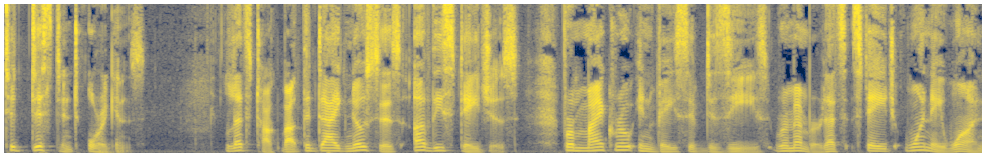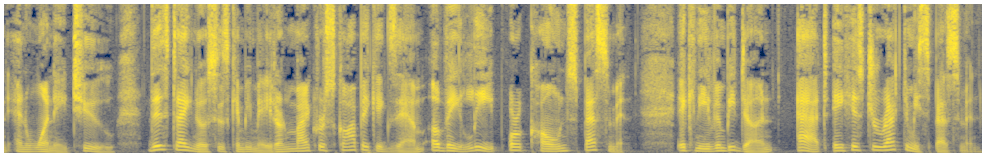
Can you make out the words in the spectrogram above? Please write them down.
to distant organs. Let's talk about the diagnosis of these stages. For microinvasive disease, remember that's stage 1A1 and 1A2. This diagnosis can be made on microscopic exam of a LEEP or cone specimen. It can even be done at a hysterectomy specimen.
